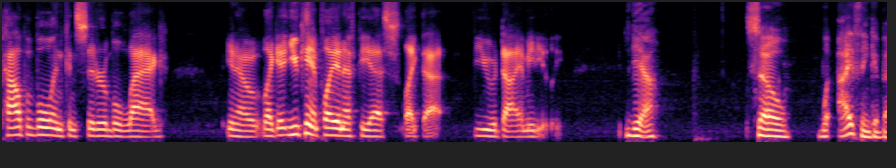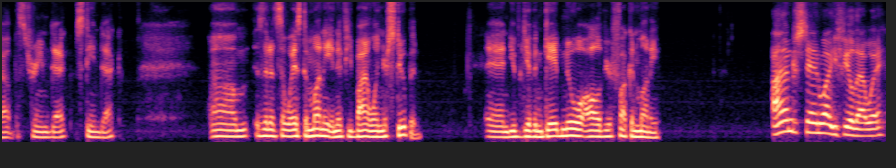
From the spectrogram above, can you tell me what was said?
palpable and considerable lag. You know, like it, you can't play an FPS like that. You would die immediately. yeah. So what I think about the Stream Deck, Steam Deck, um, is that it's a waste of money, and if you buy one, you're stupid, and you've given Gabe Newell all of your fucking money. I understand why you feel that way.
